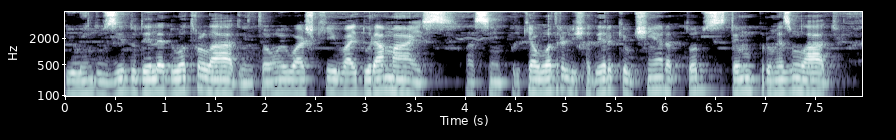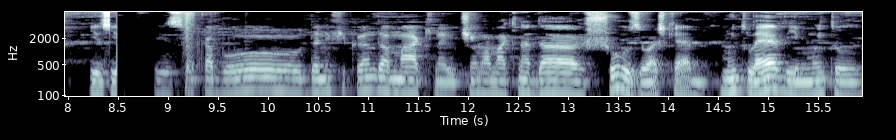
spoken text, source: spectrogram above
E o induzido dele é do outro lado, então eu acho que vai durar mais, assim, porque a outra lixadeira que eu tinha era todo o sistema para o mesmo lado. Isso, isso acabou danificando a máquina. Eu tinha uma máquina da Shoes, eu acho que é muito leve, muito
